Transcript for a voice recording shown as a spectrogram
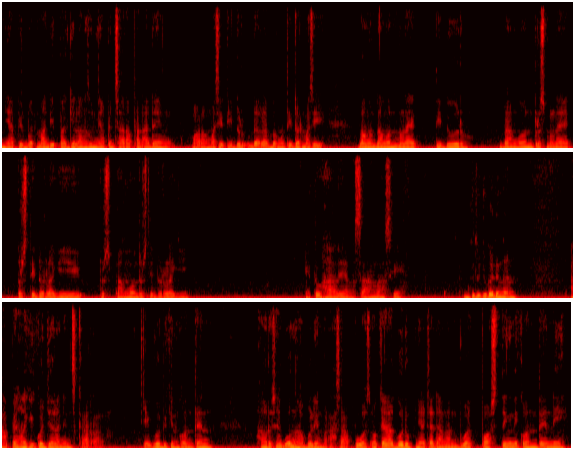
nyiapin buat mandi pagi langsung nyiapin sarapan. Ada yang orang masih tidur udahlah bangun tidur masih bangun-bangun melek tidur bangun terus melek terus tidur lagi terus bangun terus tidur lagi. Itu hal yang salah sih. Begitu juga dengan apa yang lagi gue jalanin sekarang. Kayak gue bikin konten harusnya gue nggak boleh merasa puas. Oke lah gue udah punya cadangan buat posting nih konten nih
